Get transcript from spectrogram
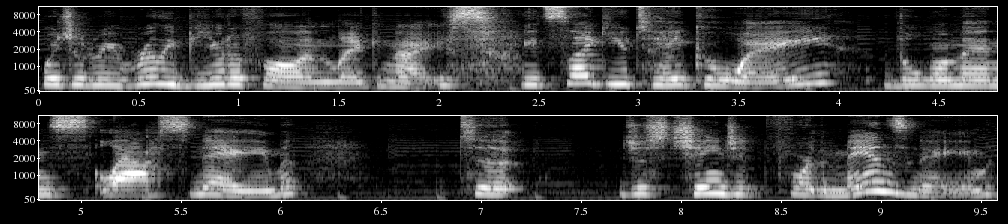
which would be really beautiful and like nice. It's like you take away the woman's last name to just change it for the man's name,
